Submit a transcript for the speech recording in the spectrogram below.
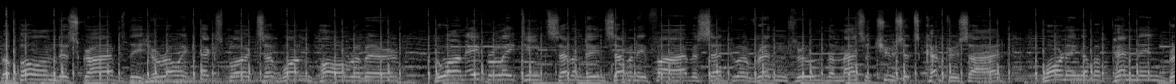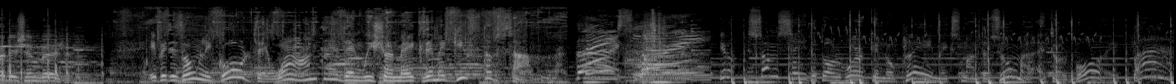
The poem describes the heroic exploits of one Paul Revere, who on April 18, 1775, is said to have ridden through the Massachusetts countryside, warning of a pending British invasion. If it is only gold they want, then we shall make them a gift of some. Thanks, Larry! You know, some say that all work and no play makes Montezuma a dull boy. But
